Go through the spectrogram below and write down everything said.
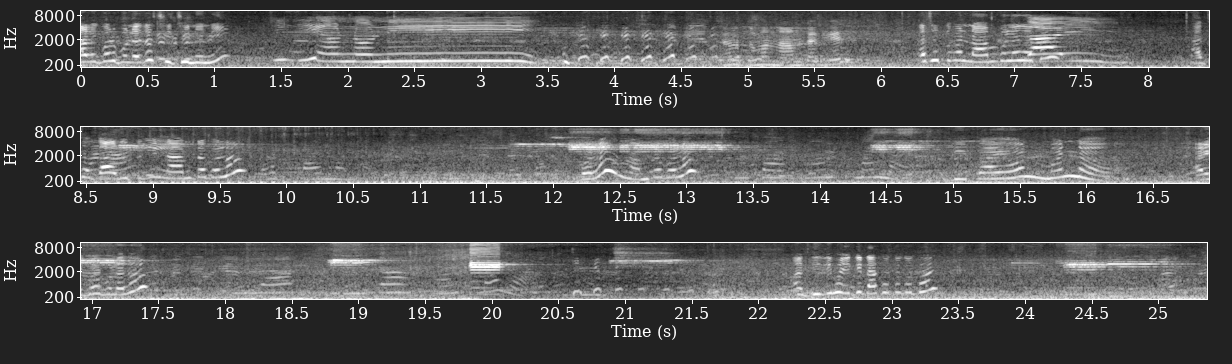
আরেকবার বলে দাও ছিচি ননি? ননি। তোমার নামটা কি? আচ্ছা তোমার নাম বলে দাও আচ্ছা দাদি তুমি নামটা বলো। বলো নামটা বলো দীপায়ন মান্না আরেকবার বলে দাও আর দিদি ভাইকে ডাকো তো কোথায় গাছটা থেকে একটা গ্যাস বেড়ে কিনে নিস তো যাও যাও যাও যাও উঠতো তোমার তো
